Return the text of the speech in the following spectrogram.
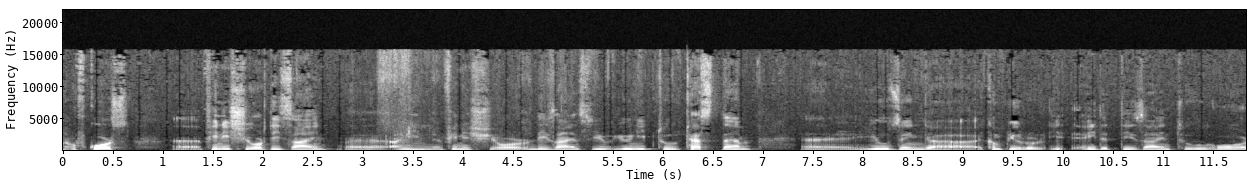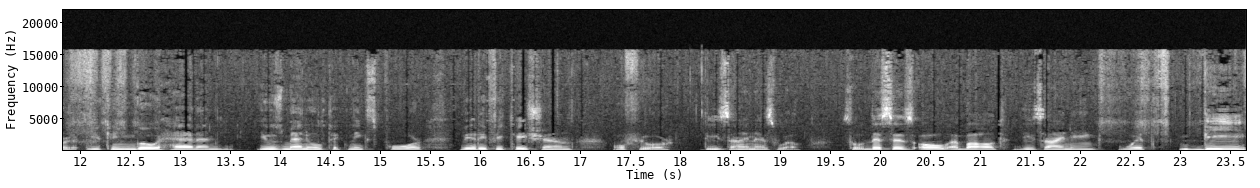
of course, uh, finish your design, uh, I mean, finish your designs, you, you need to test them uh, using a computer-aided design tool or you can go ahead and use manual techniques for verification of your design as well. So this is all about designing with D,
